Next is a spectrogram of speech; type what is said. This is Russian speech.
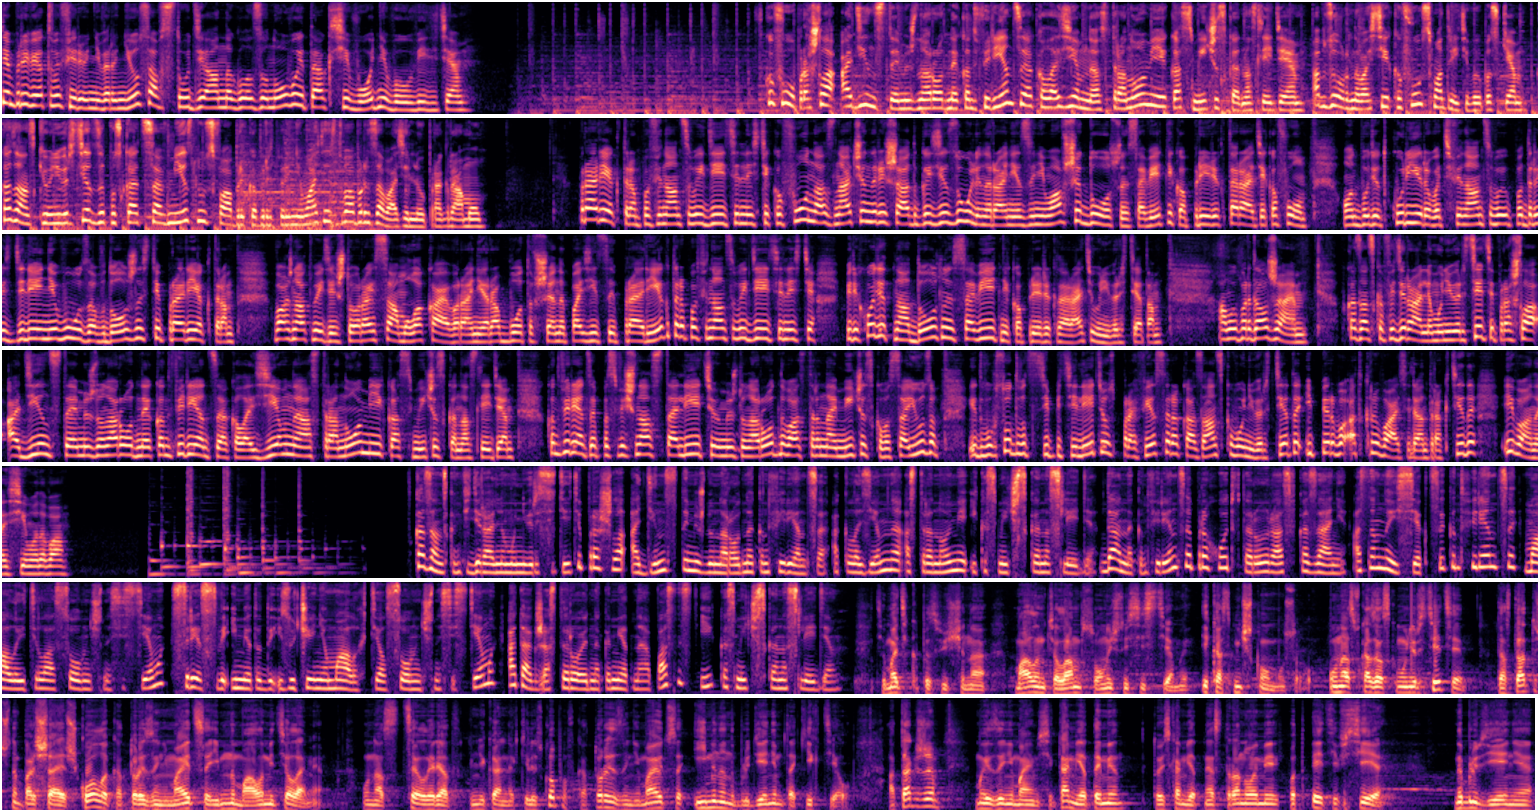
Всем привет! В эфире «Универньюз», а в студии Анна Глазунова. Итак, сегодня вы увидите. В КФУ прошла 11-я международная конференция «Околоземная астрономия и космическое наследие». Обзор новостей КФУ смотрите в выпуске. Казанский университет запускает совместную с фабрикой предпринимательства образовательную программу. Проректором по финансовой деятельности КФУ назначен Ришат Газизулин, ранее занимавший должность советника при ректорате КФУ. Он будет курировать финансовые подразделения вуза в должности проректора. Важно отметить, что Райса Мулакаева, ранее работавшая на позиции проректора по финансовой деятельности, переходит на должность советника при ректорате университета. А мы продолжаем. В Казанском федеральном университете прошла 11-я международная конференция «Околоземная астрономия и космическое наследие». Конференция посвящена столетию Международного астрономического союза и 225-летию профессора Казанского университета и первооткрывателя Антарктиды Ивана Симонова. Казанском федеральном университете прошла 11-я международная конференция «Околоземная астрономия и космическое наследие». Данная конференция проходит второй раз в Казани. Основные секции конференции – малые тела Солнечной системы, средства и методы изучения малых тел Солнечной системы, а также астероидно-кометная опасность и космическое наследие. Тематика посвящена малым телам Солнечной системы и космическому мусору. У нас в Казанском университете достаточно большая школа, которая занимается именно малыми телами у нас целый ряд уникальных телескопов, которые занимаются именно наблюдением таких тел. А также мы занимаемся кометами, то есть кометной астрономией. Вот эти все наблюдения,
